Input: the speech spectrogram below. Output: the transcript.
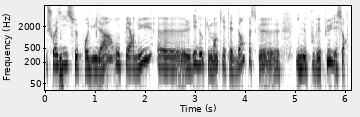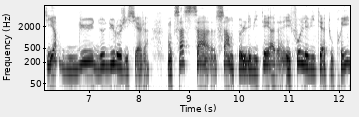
choisi ce produit-là ont perdu les documents qui étaient dedans parce que ils ne pouvaient plus les sortir du, du logiciel. Donc ça, ça, ça, on peut l'éviter, il faut l'éviter à tout prix.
